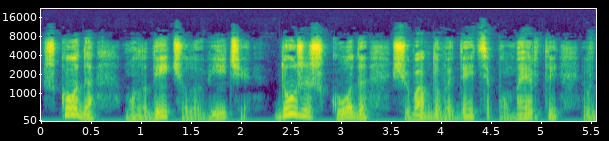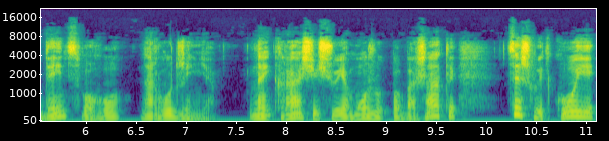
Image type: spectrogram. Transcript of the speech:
Шкода, молодий чоловіче, дуже шкода, що вам доведеться померти в день свого народження. Найкраще, що я можу побажати, це швидкої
